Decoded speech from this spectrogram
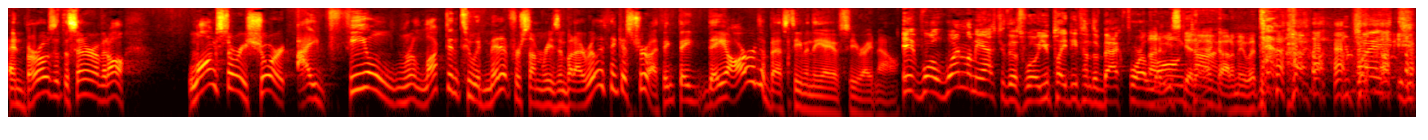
And Burrow's at the center of it all. Long story short, I feel reluctant to admit it for some reason, but I really think it's true. I think they, they are the best team in the AFC right now. It, well, one, let me ask you this, Will. You played defensive back for a Uh, you long scared the heck out time. of me with that. You played,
